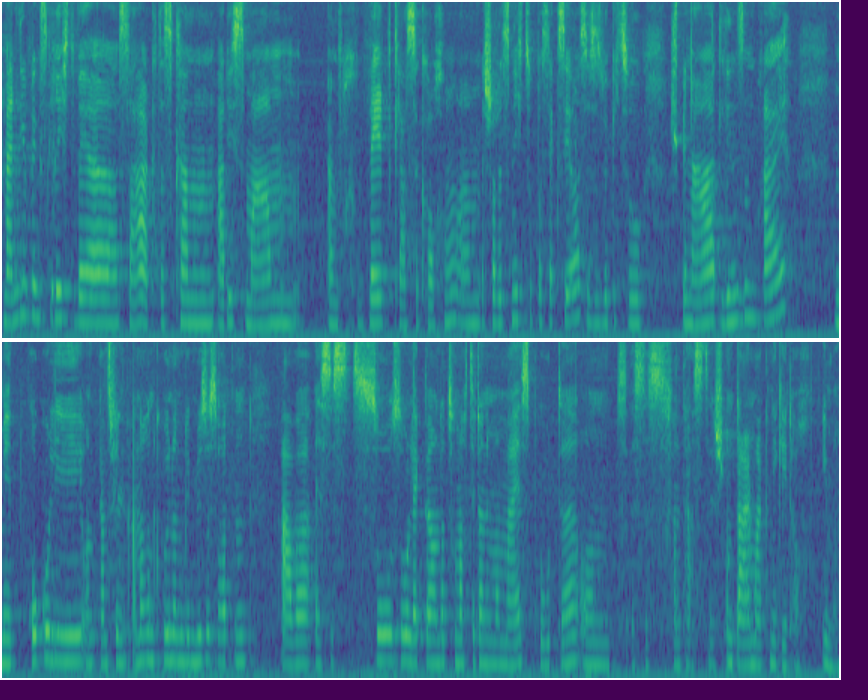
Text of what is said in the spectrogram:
Mein Lieblingsgericht wäre Sarg. Das kann Adis Mom einfach Weltklasse kochen. Ähm, es schaut jetzt nicht super sexy aus. Es ist wirklich so Spinat, Linsenbrei mit Brokkoli und ganz vielen anderen grünen Gemüsesorten. Aber es ist so, so lecker und dazu macht sie dann immer Maisbrote und es ist fantastisch. Und Dal Makhni geht auch immer.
